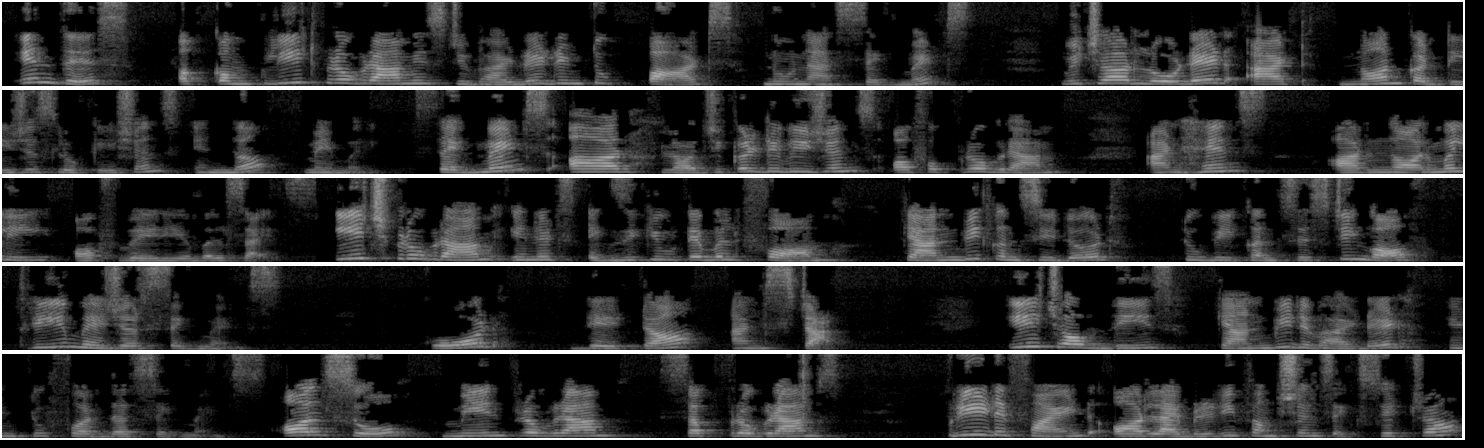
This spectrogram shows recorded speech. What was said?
In this, a complete program is divided into parts known as segments which are loaded at non-contiguous locations in the memory. Segments are logical divisions of a program and hence are normally of variable size. Each program in its executable form can be considered to be consisting of three major segments, code, data and stack. Each of these can be divided into further segments. Also, main program, subprograms, predefined or library functions, etc.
